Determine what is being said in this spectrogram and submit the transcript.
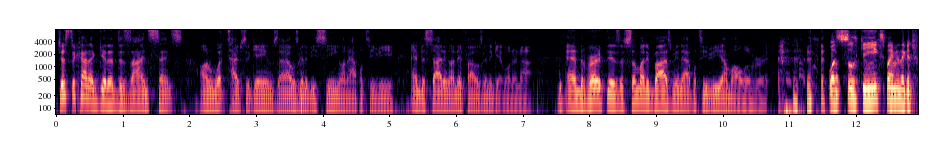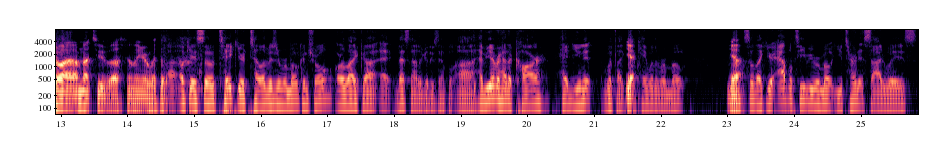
just to kind of get a design sense on what types of games that i was going to be seeing on apple tv and deciding on if i was going to get one or not And the verdict is, if somebody buys me an Apple TV, I'm all over it. What? So can you explain me the control? I'm not too uh, familiar with it. Uh, okay, so take your television remote control, or like uh, eh, that's not a good example. Uh, have you ever had a car head unit with like Yeah. that came with a remote? yeah. So like your Apple TV remote, you turn it sideways,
